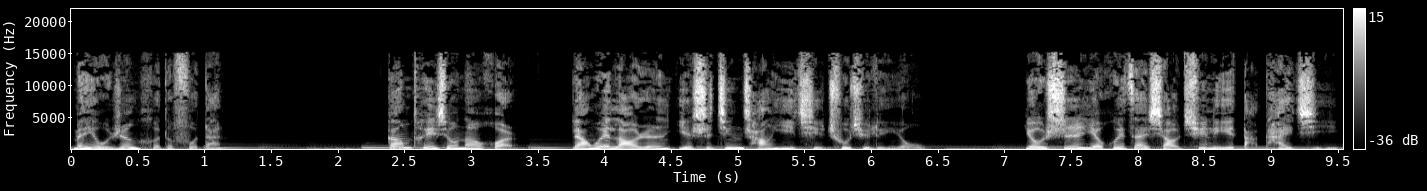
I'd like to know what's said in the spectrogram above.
没有任何的负担。刚退休那会儿，两位老人也是经常一起出去旅游，有时也会在小区里打太极。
